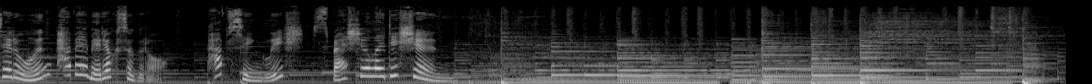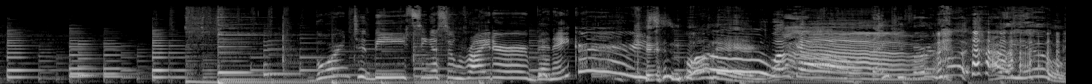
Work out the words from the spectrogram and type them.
다채로운 팝의 매력 속으로 Pops English Special Edition. Born to be singer-songwriter Ben Akers. Good morning. Woo, welcome. Wow. Thank you very much. How are you?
